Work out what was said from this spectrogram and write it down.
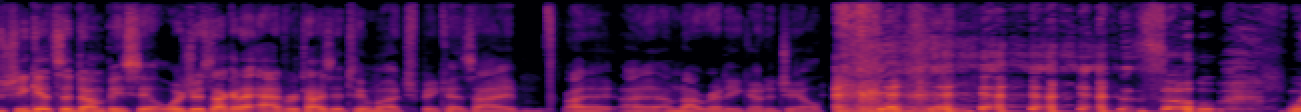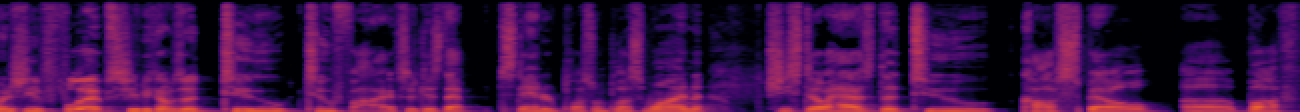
she gets a dumpy seal. We're just not going to advertise it too much because I I, I I'm not ready to go to jail. so when she flips, she becomes a two, two five. So it gets that standard plus one plus one. She still has the two cost spell uh, buff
